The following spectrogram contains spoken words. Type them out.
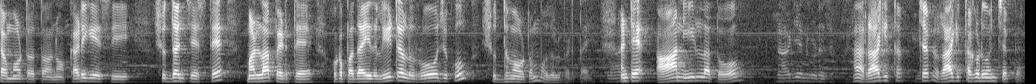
టమోటోతోనో కడిగేసి శుద్ధం చేస్తే మళ్ళా పెడితే ఒక పదహైదు లీటర్లు రోజుకు శుద్ధమవటం మొదలు పెడతాయి. అంటే ఆ నీళ్ళతో రాగి అని కూడా రాగి త చెప్ప రాగి తగడు అని చెప్పాను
